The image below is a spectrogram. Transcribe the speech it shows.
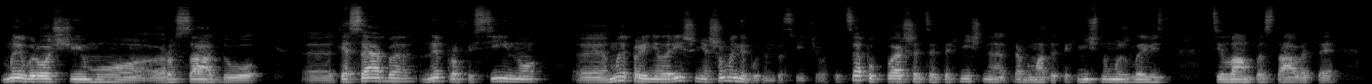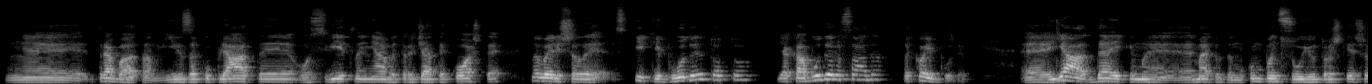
Ми вирощуємо розсаду е, для себе непрофесійно. Е, Ми прийняли рішення, що ми не будемо досвідчувати. Це, по-перше, це технічне, треба мати технічну можливість ці лампи ставити. Е, Треба там їх закупляти, освітлення, витрачати кошти. Ми вирішили, скільки буде, тобто, яка буде розсада, така й буде. Е, Я деякими е, методами компенсую трошки е,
